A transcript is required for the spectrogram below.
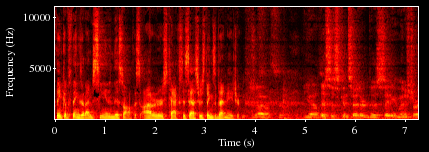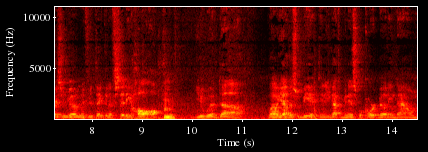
think of things that I'm seeing in this office auditors, tax assessors, things of that nature. So, yeah, this is considered the city administration building. If you're thinking of City Hall, you would, uh, well, yeah, this would be it. Then you got the municipal court building down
